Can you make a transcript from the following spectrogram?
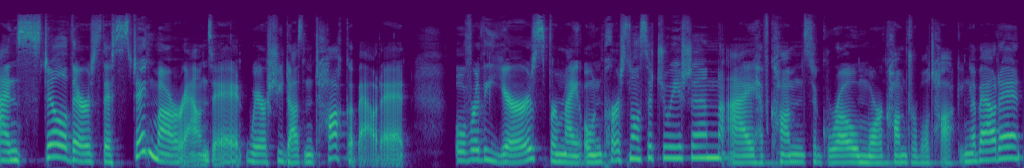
And still, there's this stigma around it where she doesn't talk about it. Over the years, for my own personal situation, I have come to grow more comfortable talking about it.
